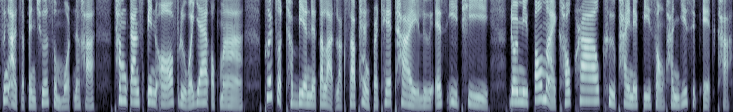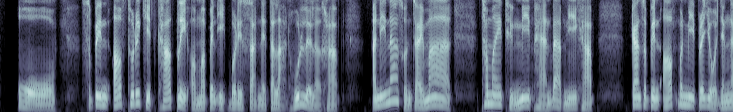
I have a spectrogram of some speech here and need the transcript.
ซึ่งอาจจะเป็นเชื่อสมมตินะคะทำการ spin off หรือว่าแยกออกมา เพื่อจดทะเบียนในตลาดหลักทรัพย์แห่งประเทศไทยหรือ SET โดยมีเป้าหมายคร่าวๆ คือภายในปี 2021 ค่ะ โอ้สปินออฟธุรกิจค้าปลีกออกมาเป็นอีกบริษัทในตลาดหุ้นเลยเหรอครับ อันนี้น่าสนใจมากทำไมถึงมีแผนแบบนี้ครับ การสปินออฟมันมีประโยชน์ยังไง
